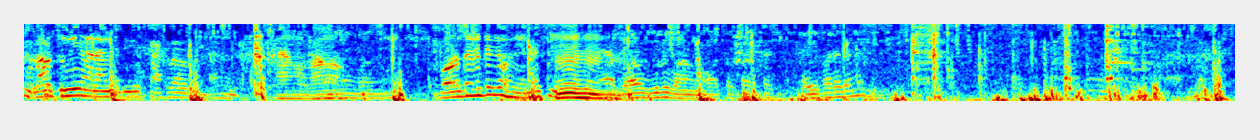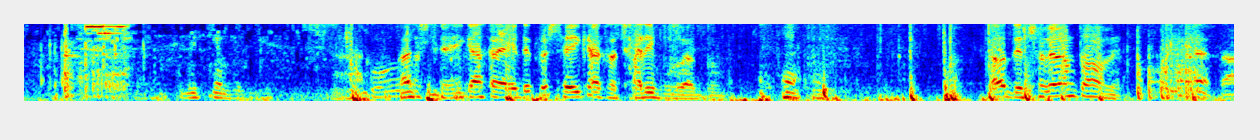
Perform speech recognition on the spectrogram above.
চালাও তুমি আর আমি দিকে কাঁকড়া ভাঙো ভাঙো। বড় থেকে থেকে ভাঙে নাকি? হুম হুম। হ্যাঁ বড় গুরু ভাঙো অত খাই পারে দেখেন সেই কাঁকড়া এটা তো সেই কাঁকড়া ছাড়ি পুরো একদম। তাও দেড়শো গ্রাম তো হবে। হ্যাঁ তা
